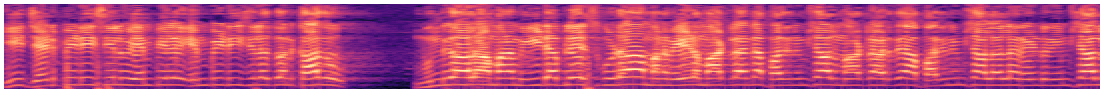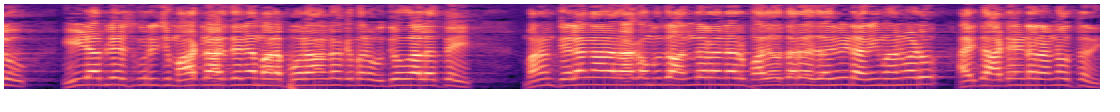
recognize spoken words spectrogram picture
ఈ జెడ్పీడీసీలు ఎంపీలు ఎంపీడీసీలతో కాదు. ముందుగాల మనం ఈడబ్ల్యూఎస్ కూడా మనం ఏడ మాట్లాడినా పది నిమిషాలు మాట్లాడితే ఆ పది నిమిషాలలో రెండు నిమిషాలు ఈడబ్ల్యూఎస్ గురించి మాట్లాడితేనే మన పొలాల్లోకి మన ఉద్యోగాలు వస్తాయి. మనం తెలంగాణ రాకముందు అందరూ అన్నారు పదో తరగతి చదివిడు అని మనవాడు అయితే అటెండర్ అన్న వస్తుంది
